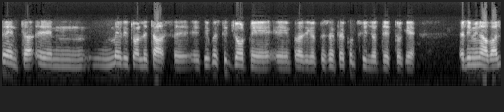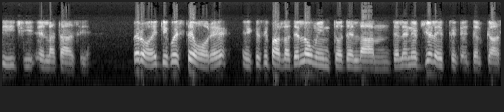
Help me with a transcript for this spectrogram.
Senta, ehm, in merito alle tasse, eh, di questi giorni eh, in pratica il Presidente del Consiglio ha detto che eliminava l'ICI e la Tasi però è di queste ore eh, che si parla dell'aumento della, dell'energia elettrica e del gas.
